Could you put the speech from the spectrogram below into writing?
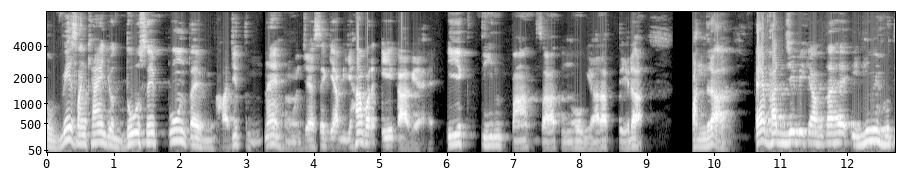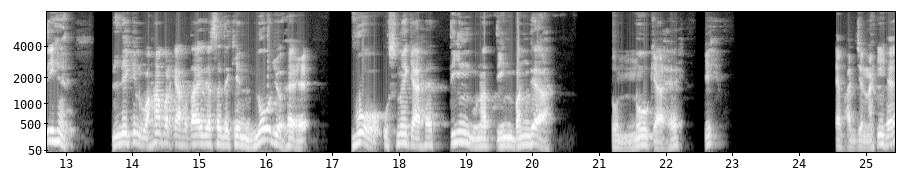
तो वे संख्याएँ जो दो से पूर्णतः विभाजित न हो, जैसे कि अब यहाँ पर एक आ गया है। एक, तीन, पाँच, सात, नौ, ग्यारह, तेरह, पंद्रह। अभाज्य भी क्या होता है, इन्हीं में होती हैं। लेकिन वहाँ पर क्या होता है, जैसे देखिए, नो जो है, वो उसमें क्या है, तीन गुना तीन बन गया। तो नो क्या है कि अभाज्य नहीं है।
